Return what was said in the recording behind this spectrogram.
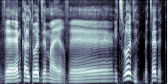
והם קלטו את זה מהר, וניצלו את זה, בצדק.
